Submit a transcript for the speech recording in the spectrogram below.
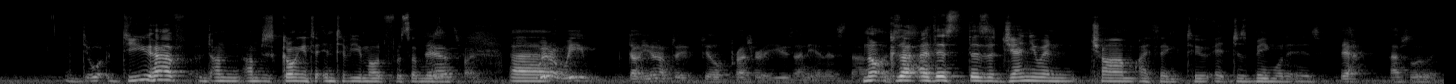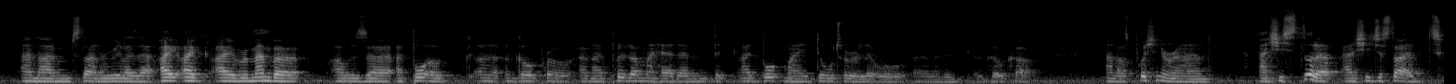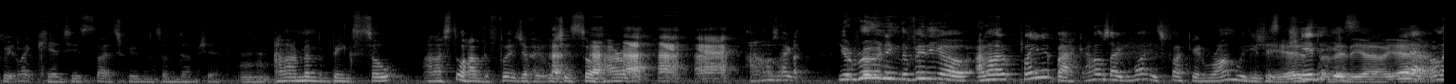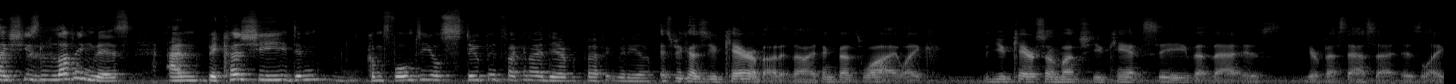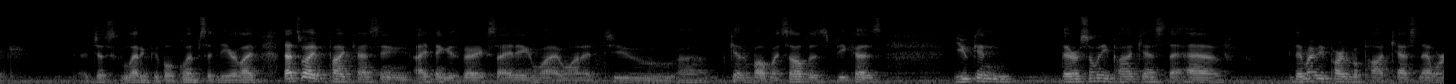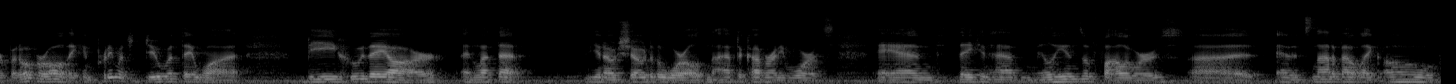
do, do you have? I'm I'm just going into interview mode for some yeah reason. Yeah, that's fine Uh, we don't we don't you don't have to feel pressure to use any of this stuff no, because just I, I, like- there's there's a genuine charm I think to it just being what it is. yeah absolutely and I'm starting to realize that. I, I, I remember I was uh, I bought a, a, a GoPro and I put it on my head and the, I bought my daughter a little uh, like a, a go kart, and I was pushing around, and she stood up and she just started screaming like kids. She started screaming some dumb shit, Mhm. and I remember being so and I still have the footage of it, which is so harrowing. And I was like, "You're ruining the video!" And I played it back, and I was like, "What is fucking wrong with you? She this is kid the is video, yeah." yeah. I'm like, she's loving this, and because she didn't conform to your stupid fucking idea of a perfect video. It's because you care about it, though. I think that's why. Like, you care so much, you can't see that that is your best asset. Is like just letting people glimpse into your life. That's why podcasting, I think, is very exciting, and why I wanted to um, get involved myself is because you can. There are so many podcasts that have. They might be part of a podcast network, but overall, they can pretty much do what they want, be who they are, and let that you know, show to the world, not have to cover any warts, and they can have millions of followers. Uh, and it's not about like, oh,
